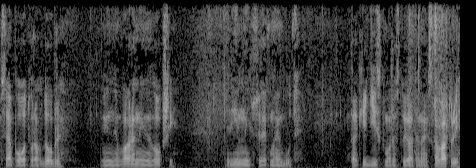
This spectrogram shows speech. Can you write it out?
Все по отворах добре. Він не варений, не лопший. Рівний, все як має бути. Такий диск може стояти на екскаваторі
